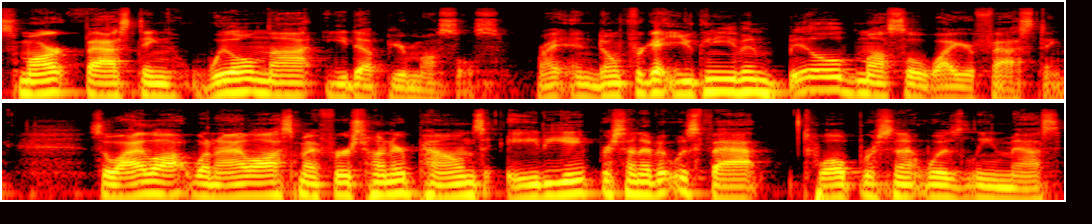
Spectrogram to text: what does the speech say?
Smart fasting will not eat up your muscles, right? And don't forget, you can even build muscle while you're fasting. So I lost when I lost my first 100 pounds, 88% of it was fat, 12% was lean mass,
